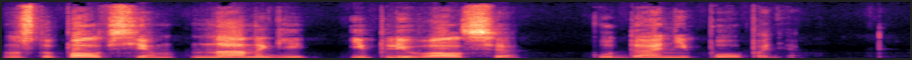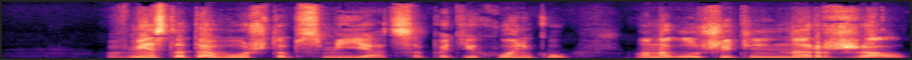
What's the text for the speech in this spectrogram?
наступал всем на ноги и плевался куда ни попадя. Вместо того, чтобы смеяться потихоньку, он оглушительно ржал,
